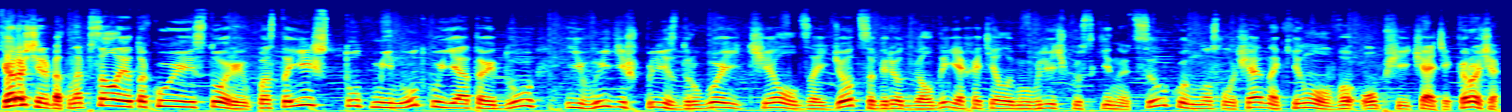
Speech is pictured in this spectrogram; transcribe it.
Короче, ребят, написал я такую историю. Постоишь тут минутку, я отойду и выйдешь, плиз. Другой чел зайдет, соберет голды. Я хотел ему в личку скинуть ссылку, но случайно кинул в общий чатик. Короче,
